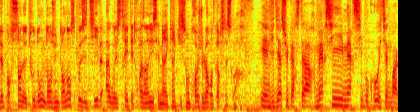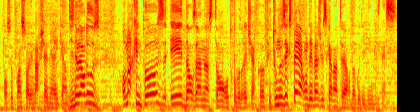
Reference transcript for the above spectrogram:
2%. Le tout donc dans une tendance positive à Wall Street et trois indices américains qui sont proches de leur record ce soir. Et Nvidia Superstar. Merci, merci beaucoup Étienne Braque pour ce point sur les marchés américains. 19h12, on marque une pause et dans un instant, on retrouve Audrey Tcherkov et tous nos experts. On débat jusqu'à 20h dans Good Evening Business.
